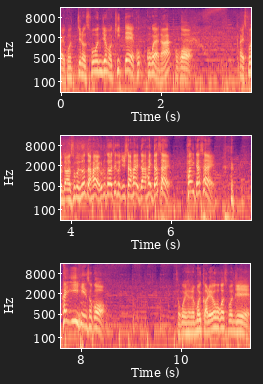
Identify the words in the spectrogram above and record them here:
はいこっちのスポンジも切ってこここやな。ここ。はいスポンジあスポンジ塗った。はいウルトラテクチした。はいだはいダサい。はいダサい。はいいいひんそこ。そこにもう一個あるよここスポンジ。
